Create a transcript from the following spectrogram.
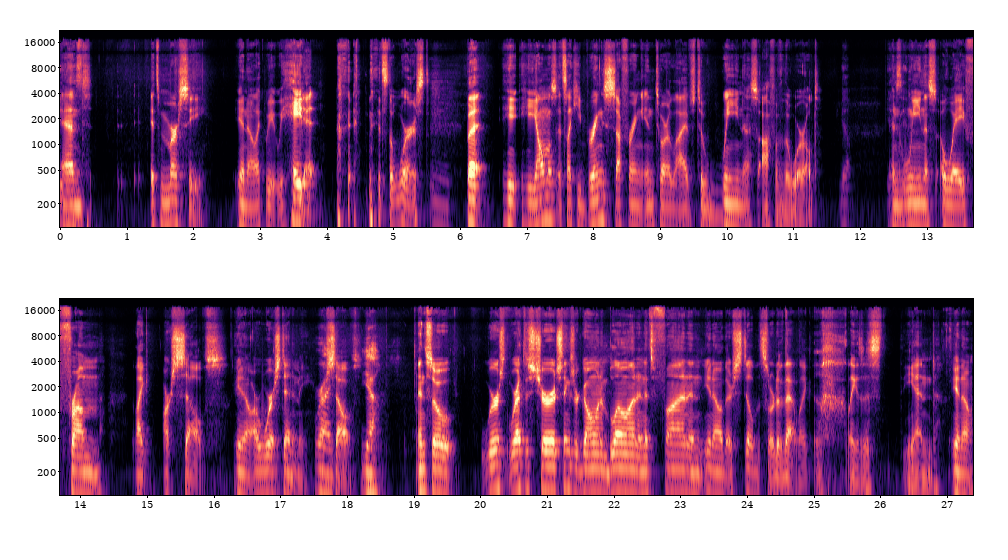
and it's mercy you know like we, we hate it it's the worst but he he almost it's like he brings suffering into our lives to wean us off of the world Yep. and wean us away from like ourselves you know our worst enemy Right. ourselves Yeah. and so we're we're at this church, things are going and blowing, and it's fun, and you know, there's still sort of that like, Ugh, like is this the end? You know.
